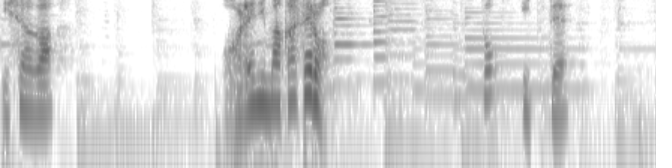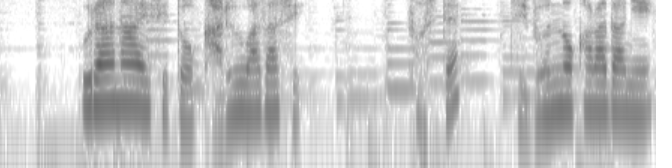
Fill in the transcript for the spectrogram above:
医者が「俺に任せろ!」と言って占い師と軽業師そして自分の体に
